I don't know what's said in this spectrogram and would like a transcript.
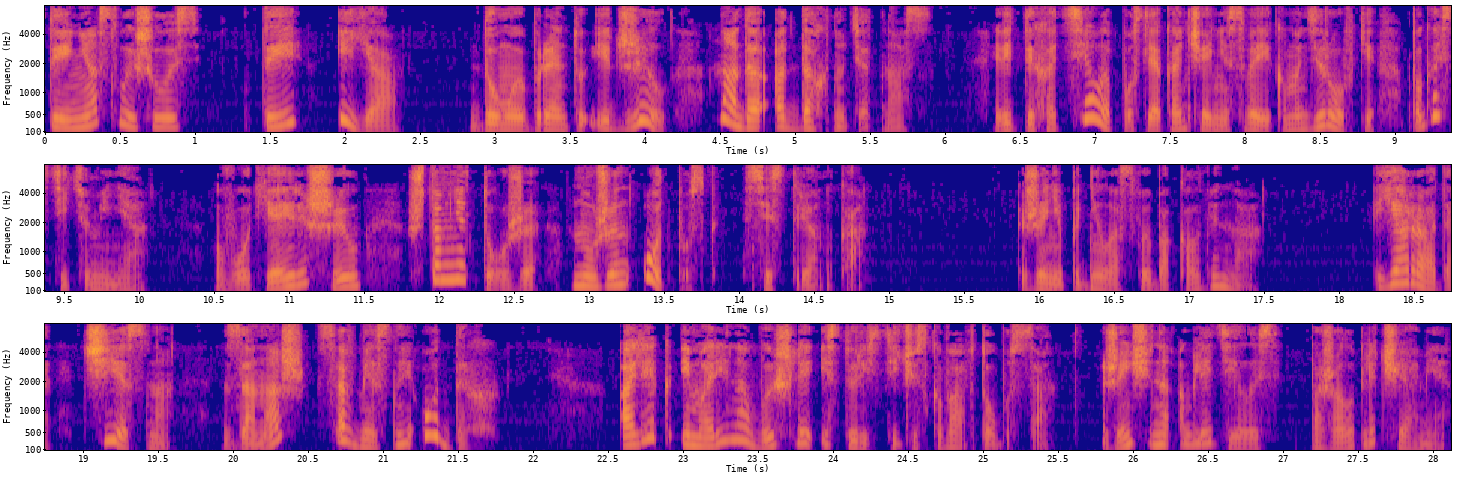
Ты не ослышалась. Ты и я. Думаю, Бренту и Джилл надо отдохнуть от нас. Ведь ты хотела после окончания своей командировки погостить у меня. Вот я и решил, что мне тоже нужен отпуск, сестренка. Женя подняла свой бокал вина. Я рада, честно. за наш совместный отдых. Олег и Марина вышли из туристического автобуса. Женщина огляделась, пожала плечами.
